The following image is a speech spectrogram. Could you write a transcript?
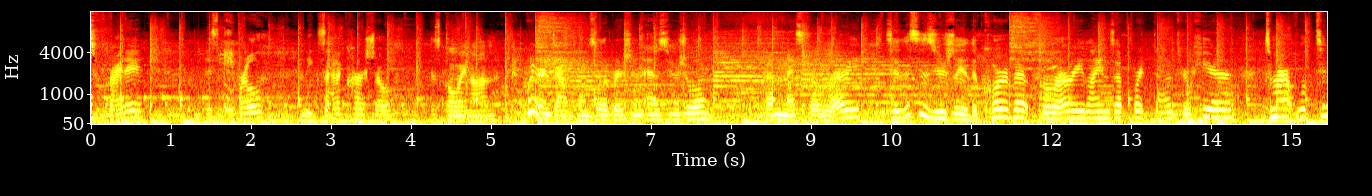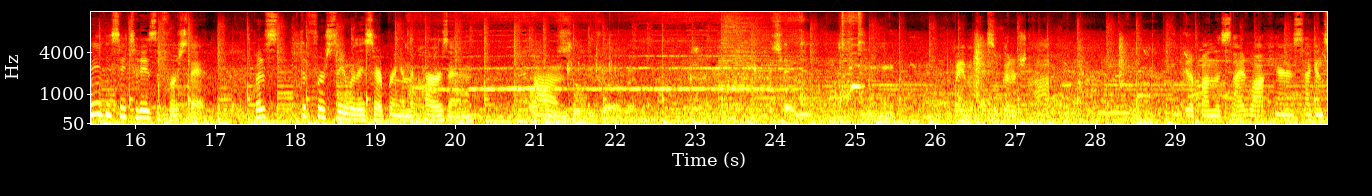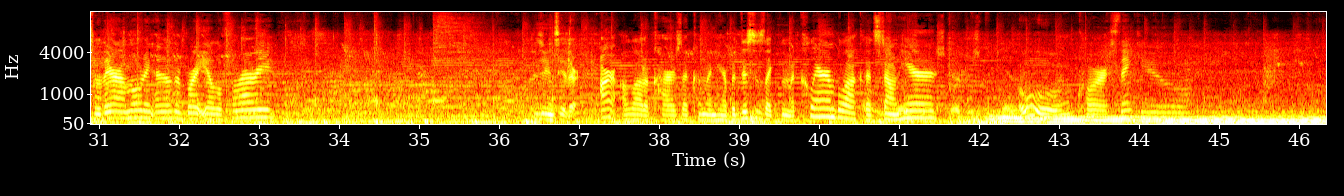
is Friday, it is April, and the exotic car show is going on. We're in downtown celebration as usual. Got a nice Ferrari. So this is usually the Corvette Ferrari lines up right down through here. Tomorrow, well today they say today's the first day. But it's the first day where they start bringing the cars in. Um, That's how you. wait a minute, also got a shot. Get up on the sidewalk here in a second. So they're unloading another bright yellow Ferrari. As you can see, there aren't a lot of cars that come in here, but this is like the McLaren block that's down here. Oh, of course. Thank you.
